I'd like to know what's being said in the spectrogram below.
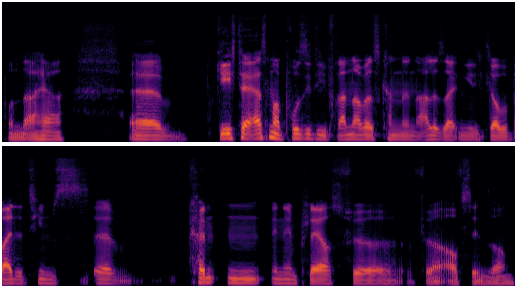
Von daher äh, gehe ich da erstmal positiv ran, aber es kann in alle Seiten gehen. Ich glaube, beide Teams äh, könnten in den Playoffs für, für Aufsehen sorgen.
